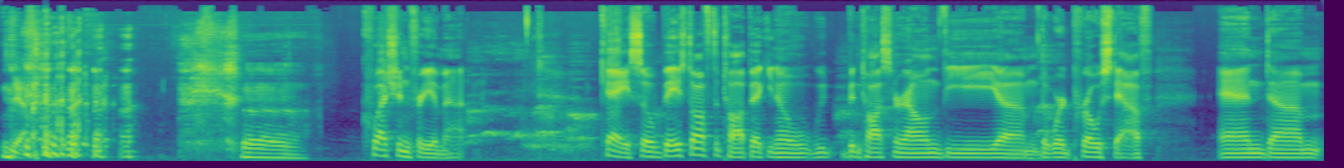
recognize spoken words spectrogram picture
Yeah, question for you, Matt. Okay, so based off the topic, you know, we've been tossing around the um, the word pro staff, and um,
